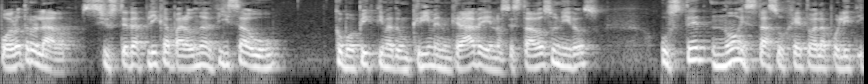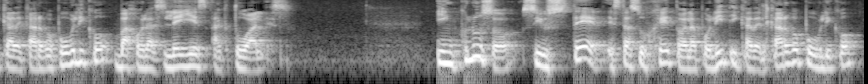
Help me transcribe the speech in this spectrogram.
Por otro lado, si usted aplica para una visa U como víctima de un crimen grave en los Estados Unidos, usted no está sujeto a la política de cargo público bajo las leyes actuales. Incluso si usted está sujeto a la política del cargo público,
